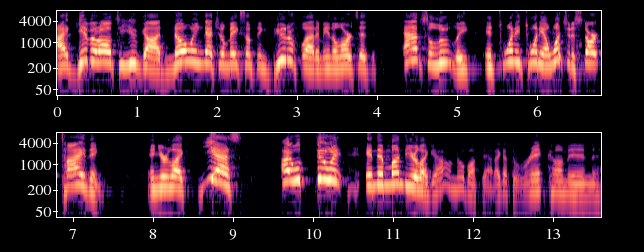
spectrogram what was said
I give it all to you, God, knowing that you'll make something beautiful out of me. And the Lord says, Absolutely, in 2020, I want you to start tithing. And you're like, Yes, I will do it. And then Monday, you're like, I don't know about that. I got the rent coming.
